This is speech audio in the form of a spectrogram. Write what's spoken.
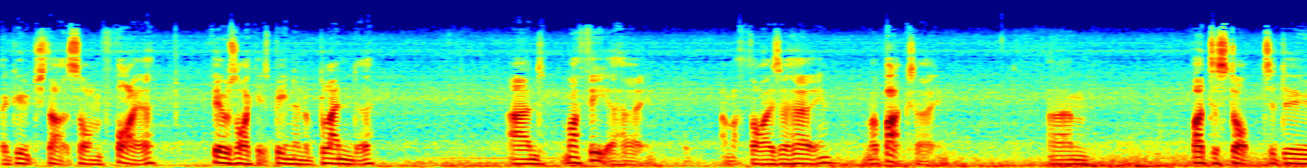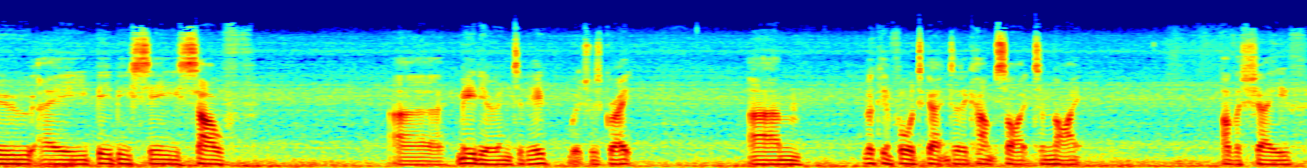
a gooch that's on fire. Feels like it's been in a blender. And my feet are hurting. And my thighs are hurting. My back's hurting. Um, I had to stop to do a BBC South uh, media interview, which was great. Um, looking forward to getting to the campsite tonight. Have a shave,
